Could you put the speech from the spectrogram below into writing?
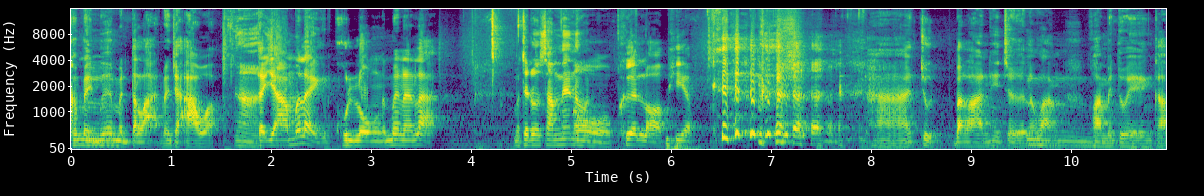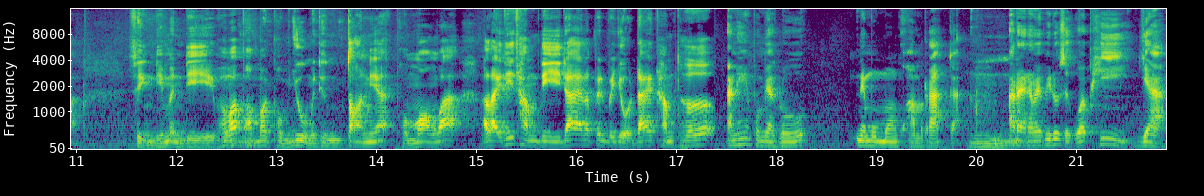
ก็ไม่เมื่อมันตลาดมันจะเอาอะอ่าแต่ยามเมื่อไหร่คุณลงเมื่อนั้นล่ะ มันจะโดนซ้ำแน่นอนโอ้เพื่อนรอเพียบ หาจุด balance ให้เจอระหว่างความเป็นตัวเองกับสิ่งที่มันดี เพราะว่าพอผมอยู่มาถึงตอนเนี้ย ผมมองว่าอะไรที่ทำดีได้แล้วเป็นประโยชน์ได้ทำเถอะอันนี้ผมอยากรู้ในมุมมองความรักอะอะไรทำให้พี่รู้สึกว่าพี่อยาก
